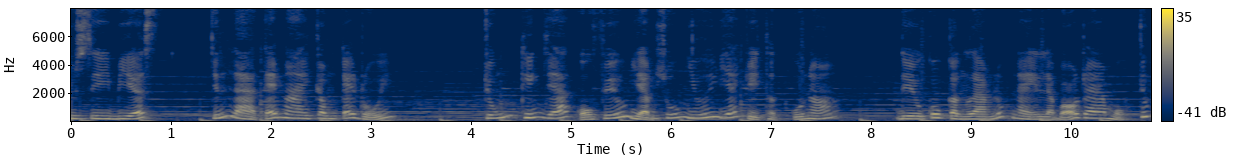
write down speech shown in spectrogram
UCBS chính là cái mai trong cái rủi. Chúng khiến giá cổ phiếu giảm xuống dưới giá trị thực của nó điều cô cần làm lúc này là bỏ ra một chút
